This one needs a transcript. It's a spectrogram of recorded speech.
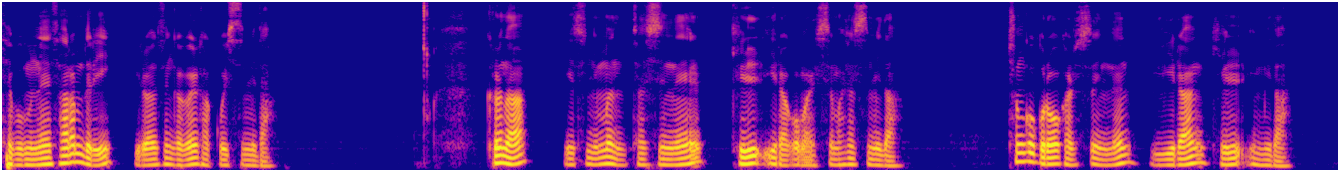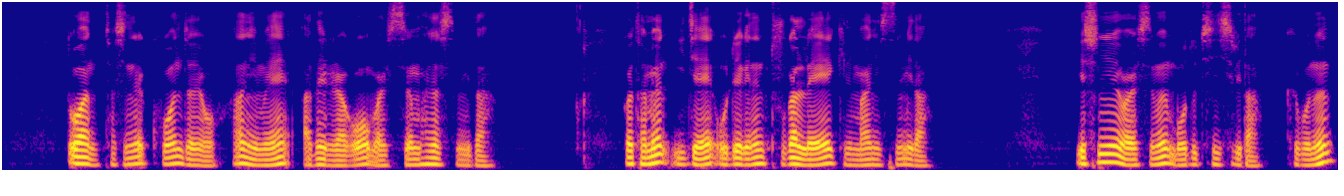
대부분의 사람들이 이런 생각을 갖고 있습니다. 그러나 예수님은 자신을 길이라고 말씀하셨습니다. 천국으로 갈 수 있는 유일한 길입니다. 또한 자신을 구원자요 하나님의 아들이라고 말씀하셨습니다. 그렇다면 이제 우리에게는 두 갈래의 길만 있습니다. 예수님의 말씀은 모두 진실이다. 그분은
